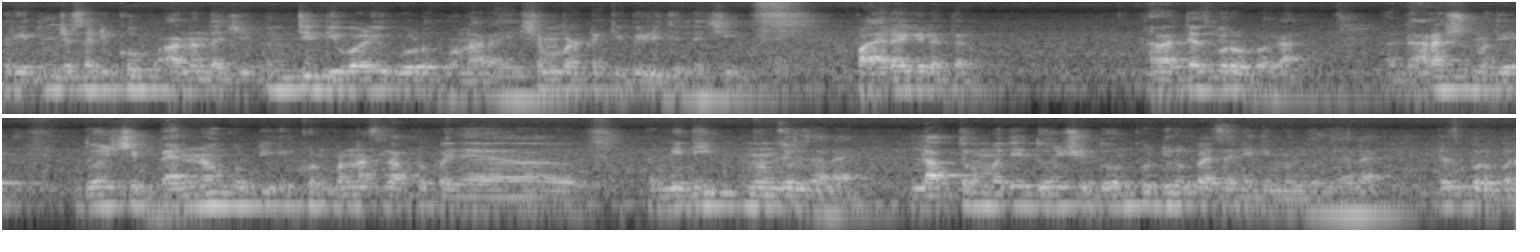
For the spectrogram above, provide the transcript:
तर ही तुमच्यासाठी खूप आनंदाची तुमची दिवाळी गोड होणार आहे. शंभर टक्के बीड जिल्ह्याची. पाहायला गेलं तर त्याचबरोबर बघा धाराशिवमध्ये दोनशे ब्याण्णव कोटी एकोणपन्नास लाख रुपये निधी मंजूर झाला आहे लातूरमध्ये दोनशे दोन कोटी रुपयाचा निधी मंजूर झाला आहे त्याचबरोबर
